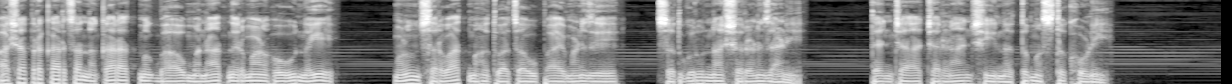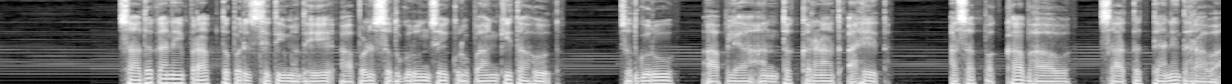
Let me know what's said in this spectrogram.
अशा प्रकारचा नकारात्मक भाव मनात निर्माण होऊ नये म्हणून सर्वात महत्त्वाचा उपाय म्हणजे सद्गुरूंना शरण जाणे त्यांच्या चरणांशी नतमस्तक होणे. साधकाने प्राप्त परिस्थितीमध्ये आपण सद्गुरूंचे कृपांकित आहोत. सद्गुरू आपल्या अंतःकरणात आहेत असा पक्का भाव सातत्याने धरावा.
